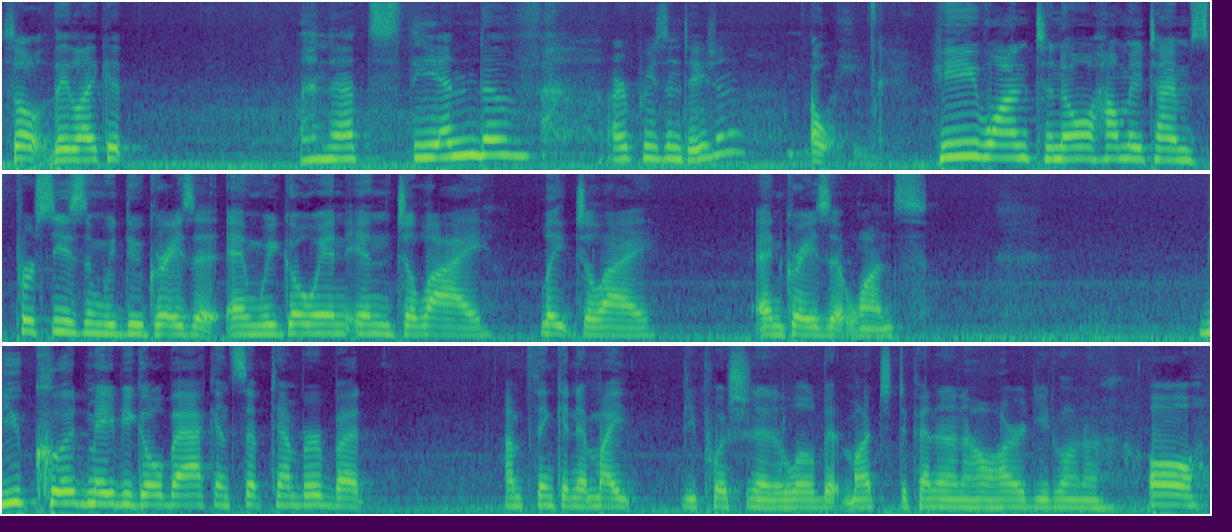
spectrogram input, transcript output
So they like it. And that's the end of our presentation. Oh, he wanted to know how many times per season we do graze it, and we go in in July, late July, and graze it once. You could maybe go back in September, but I'm thinking it might be pushing it a little bit much, depending on how hard you'd want to. Oh,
